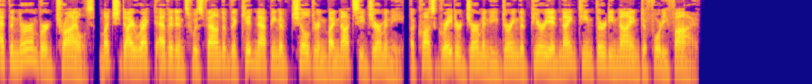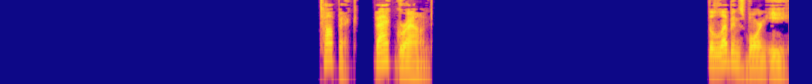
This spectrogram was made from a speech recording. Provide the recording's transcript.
At the Nuremberg trials, much direct evidence was found of the kidnapping of children by Nazi Germany, across Greater Germany during the period 1939–45. Background The Lebensborn E.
